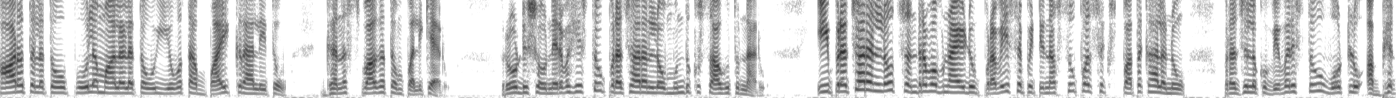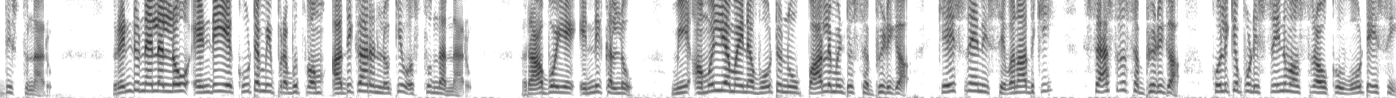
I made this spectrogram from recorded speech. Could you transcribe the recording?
హారతులతో, పూలమాలలతో, యువత బైక్ ర్యాలీతో ఘన స్వాగతం పలికారు. రోడ్డు షో నిర్వహిస్తూ ప్రచారంలో ముందుకు సాగుతున్నారు. ఈ ప్రచారంలో చంద్రబాబు నాయుడు ప్రవేశపెట్టిన సూపర్ సిక్స్ పథకాలను ప్రజలకు వివరిస్తూ ఓట్లు అభ్యర్థిస్తున్నారు. రెండు నెలల్లో ఎన్డీఏ కూటమి ప్రభుత్వం అధికారంలోకి వస్తుందన్నారు. రాబోయే ఎన్నికల్లో మీ అమూల్యమైన ఓటును పార్లమెంటు సభ్యుడిగా కేశినేని శివనాథ్కి, శాసనసభ్యుడిగా కొలికపూడి శ్రీనివాసరావుకు ఓటేసి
